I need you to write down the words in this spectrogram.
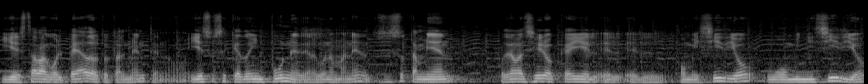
y estaba golpeado totalmente, ¿no? Y eso se quedó impune de alguna manera. Entonces eso también, podríamos decir, ok, el, el- el homicidio u hominicidio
